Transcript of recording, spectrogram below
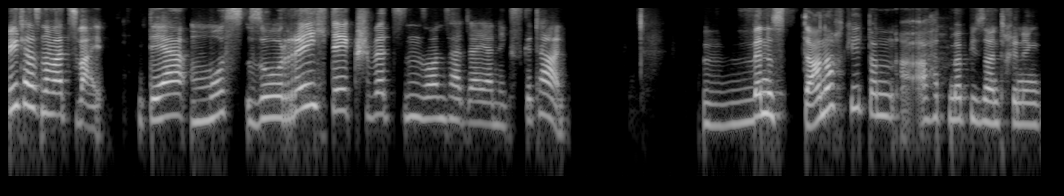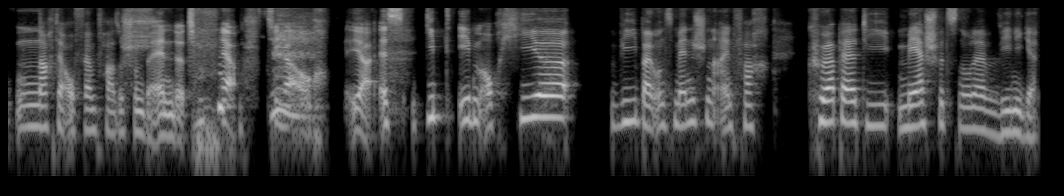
Mythos Nummer zwei. Der muss so richtig schwitzen, sonst hat er ja nichts getan. Wenn es danach geht, dann äh, hat Möppi sein Training nach der Aufwärmphase schon beendet. Ja, Tiger auch. ja, es gibt eben auch hier, wie bei uns Menschen, einfach Körper, die mehr schwitzen oder weniger.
